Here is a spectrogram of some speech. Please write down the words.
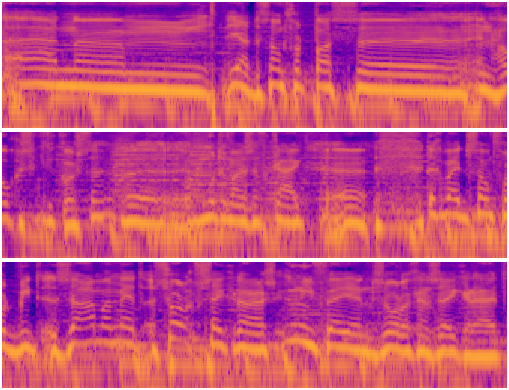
En um, ja, de Zandvoortpas en hoge ziektekosten. we moeten maar eens even kijken. de gemeente Zandvoort biedt samen met zorgverzekeraars Unive en Zorg en Zekerheid...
